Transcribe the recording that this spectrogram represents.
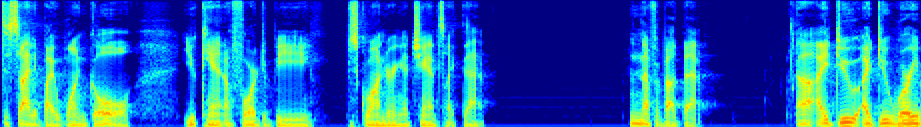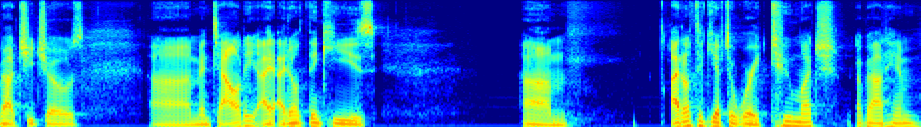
decided by one goal, you can't afford to be squandering a chance like that. Enough about that. Uh, I do I do worry about Chicho's uh, mentality. I, I don't think he's um I don't think you have to worry too much about him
